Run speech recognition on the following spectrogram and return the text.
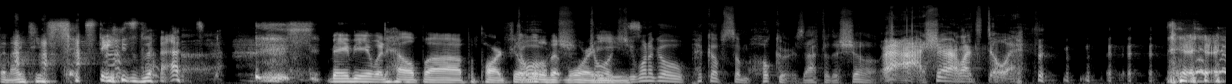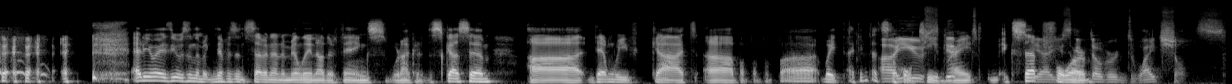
the 1960s, that maybe it would help uh, Peppard feel a little bit more at George, ease. you want to go pick up some hookers after the show? Ah, sure, let's do it. Anyways, he was in the Magnificent Seven and a million other things. We're not going to discuss him. Uh, then we've got uh, bu- bu- bu- wait, I think that's Uh, the whole team, skipped- right? Except yeah, for skipped over Dwight Schultz.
